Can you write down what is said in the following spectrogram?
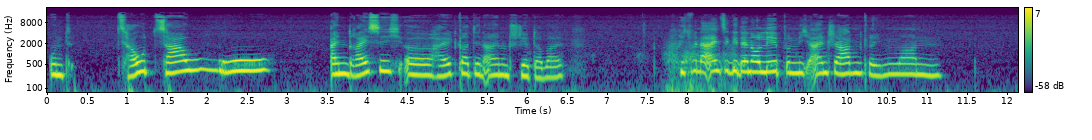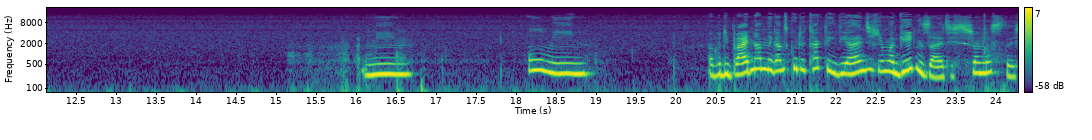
Und Zau Zauro 31 äh, heilt gerade den einen und stirbt dabei. Ich bin der Einzige, der noch lebt und nicht einen Schaden kriegt. Mann. Mean. Oh, mean. Aber die beiden haben eine ganz gute Taktik. Die heilen sich immer gegenseitig. Ist schon lustig.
